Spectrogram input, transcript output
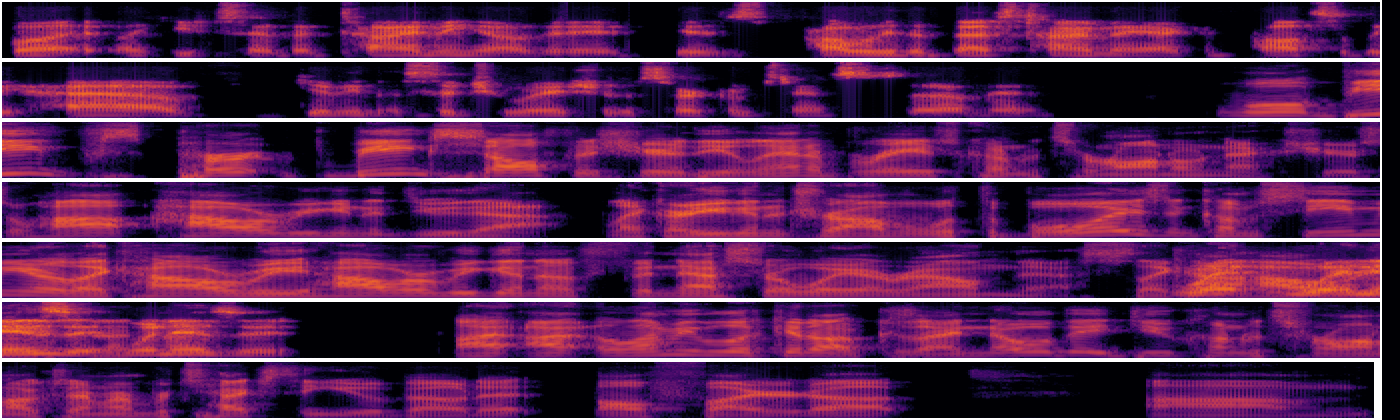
but like you said, the timing of it is probably the best timing I could possibly have, given the situation, the circumstances that I'm in. Well, being per, being selfish here, the Atlanta Braves come to Toronto next year. So how how are we going to do that? Like, are you going to travel with the boys and come see me, or like how are we how are we going to finesse our way around this? Like, when, how, when is it? When is it? I, I let me look it up because I know they do come to Toronto because I remember texting you about it, all fired up. Um,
